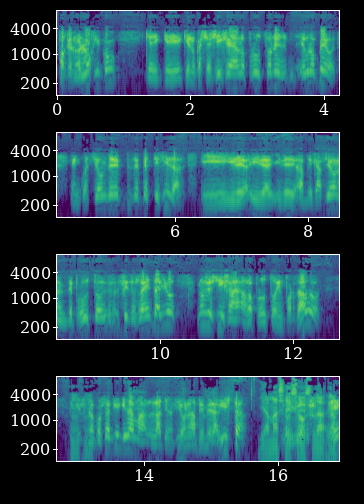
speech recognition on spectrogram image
porque no es lógico que, que, lo que se exige a los productores europeos en cuestión de, pesticidas y de, y, de, y de aplicación de productos fitosanitarios no se exija a los productos importados es una cosa que queda más la atención a primera vista. Y además es la, ¿eh?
